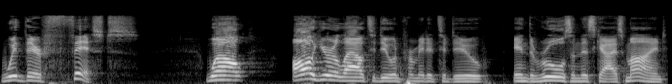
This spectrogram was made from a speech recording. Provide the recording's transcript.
with their fists, well, all you're allowed to do and permitted to do in the rules in this guy's mind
